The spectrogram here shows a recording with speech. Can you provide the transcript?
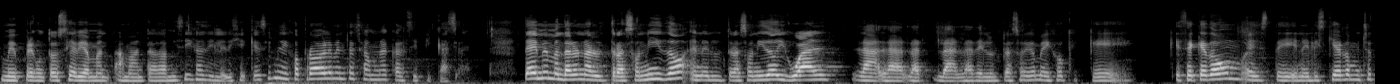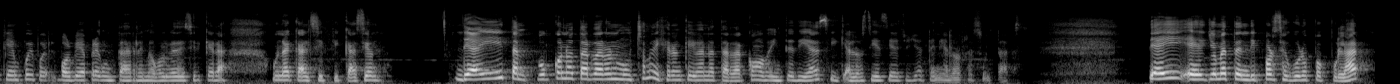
Me preguntó si había amamantado a mis hijas y le dije que sí, me dijo probablemente sea una calcificación. De ahí me mandaron al ultrasonido, en el ultrasonido igual, la, la, la, la del ultrasonido me dijo que, que, se quedó este, en el izquierdo mucho tiempo y volví a preguntarle, me volvió a decir que era una calcificación. De ahí tampoco no tardaron mucho, me dijeron que iban a tardar como 20 días y a los 10 días yo ya tenía los resultados. De ahí eh, yo me atendí por Seguro Popular,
